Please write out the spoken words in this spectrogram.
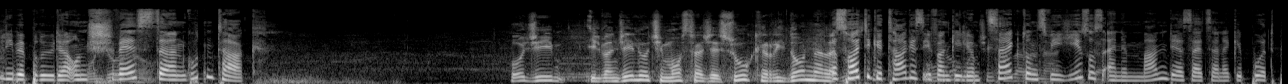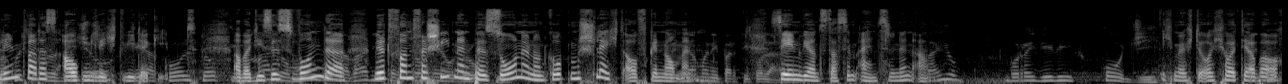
Liebe Brüder und Schwestern, guten Tag. Das heutige Tagesevangelium zeigt uns, wie Jesus einem Mann, der seit seiner Geburt blind war, das Augenlicht wiedergibt. Aber dieses Wunder wird von verschiedenen Personen und Gruppen schlecht aufgenommen. Sehen wir uns das im Einzelnen an. Ich möchte euch heute aber auch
